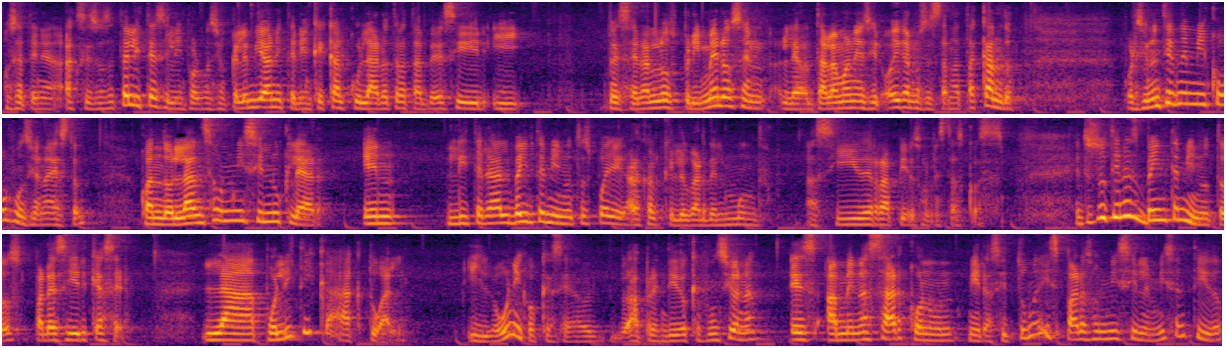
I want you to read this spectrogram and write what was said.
o sea, tenía acceso a satélites y la información que le enviaban y tenían que calcular o tratar de decidir y pues eran los primeros en levantar la mano y decir, oiga, nos están atacando. Por si no entienden bien cómo funciona esto, cuando lanza un misil nuclear en literal 20 minutos puede llegar a cualquier lugar del mundo. Así de rápido son estas cosas. Entonces tú tienes 20 minutos para decidir qué hacer. La política actual y lo único que se ha aprendido que funciona es amenazar con un mira, si tú me disparas un misil en mi sentido,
